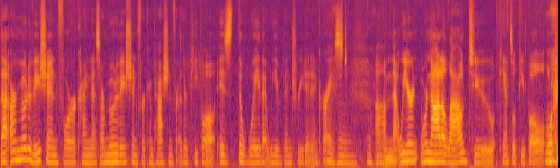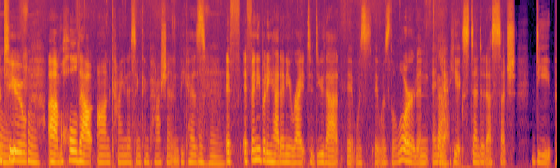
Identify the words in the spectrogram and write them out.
that our motivation for kindness, our motivation for compassion for other people is the way that we have been treated in Christ. Mm-hmm. Mm-hmm. Um, that we are we're not allowed to cancel people or mm-hmm. to mm-hmm. um, hold out on kindness and compassion because mm-hmm. if if anybody had any right to do that, it was it was the Lord, and and yeah. yet He extended us such deep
